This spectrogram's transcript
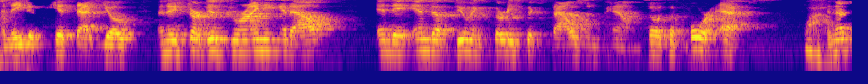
and they just hit that yoke, and they start just grinding it out, and they end up doing thirty-six thousand pounds. So it's a four x, Wow. and that's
